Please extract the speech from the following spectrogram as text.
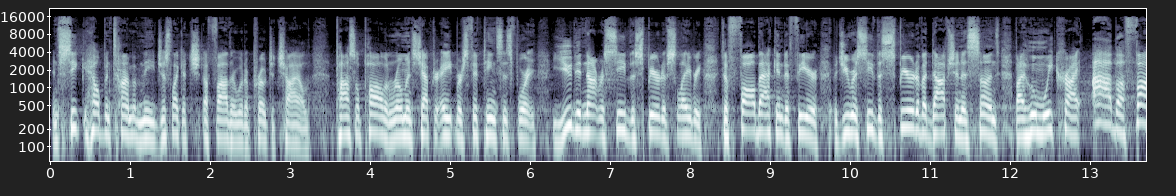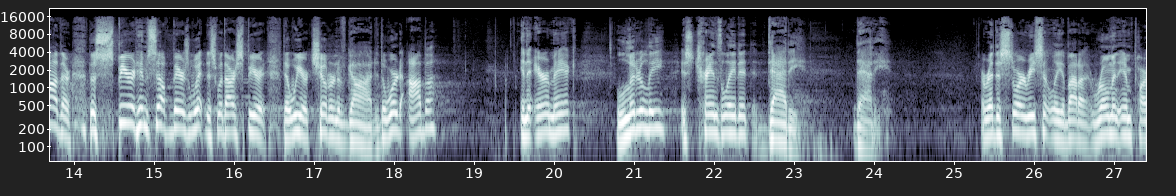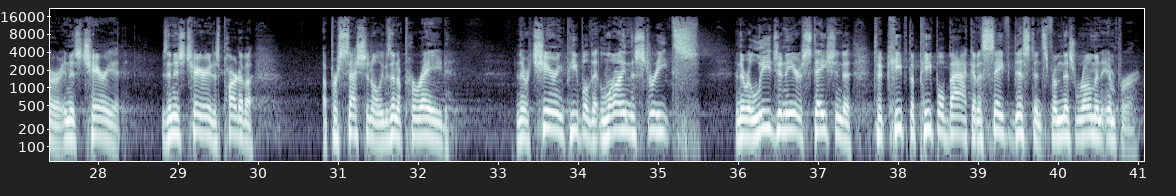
and seek help in time of need, just like a, ch- a, father would approach a child. Apostle Paul in Romans chapter 8, verse 15 says, For you did not receive the spirit of slavery to fall back into fear, but you received the spirit of adoption as sons, by whom we cry, Abba, Father. The Spirit Himself bears witness with our spirit that we are children of God. The word Abba in the Aramaic literally is translated daddy daddy. I read this story recently about a Roman emperor in his chariot. He was in his chariot as part of a, a processional, he was in a parade. And they were cheering people that lined the streets. And there were legionnaires stationed to, to keep the people back at a safe distance from this Roman emperor.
